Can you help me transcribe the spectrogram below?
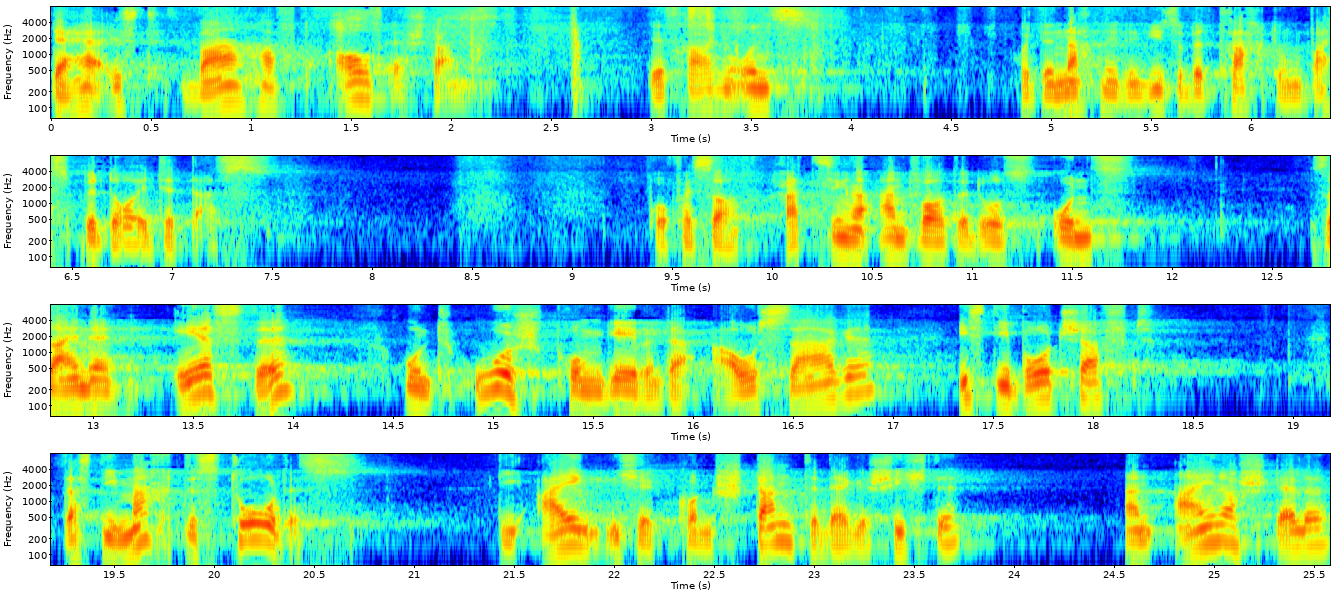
Der Herr ist wahrhaft auferstanden. Wir fragen uns heute Nachmittag in dieser Betrachtung, was bedeutet das? Professor Ratzinger antwortet uns, seine erste und ursprunggebende Aussage ist die Botschaft, dass die Macht des Todes, die eigentliche Konstante der Geschichte, an einer Stelle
